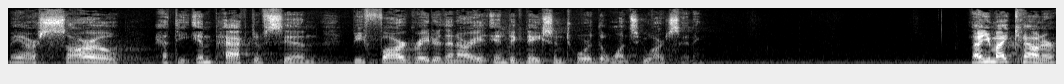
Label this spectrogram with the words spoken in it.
May our sorrow at the impact of sin be far greater than our indignation toward the ones who are sinning. Now, you might counter,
